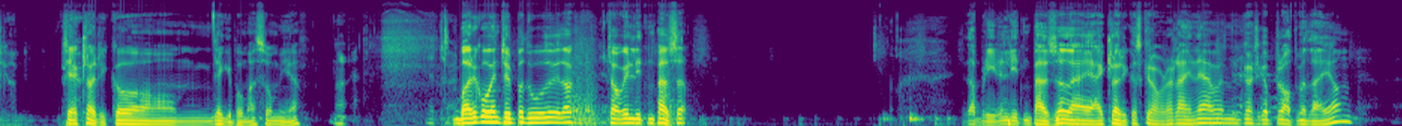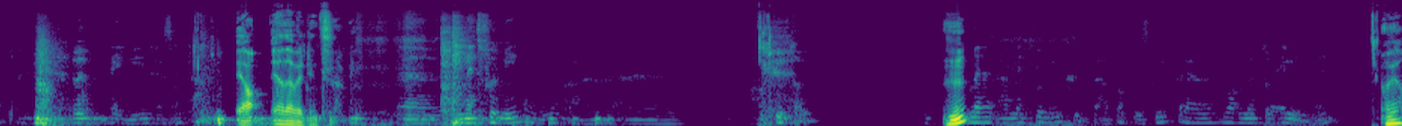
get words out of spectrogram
Skal- Så jeg klarer ikke å mm, legge på meg så mye. Nei. Bare gå en tur på do i dag. tar vi en liten pause. Da blir det en liten pause. Jeg klarer ikke å skravle aleine, men kanskje skal prate med deg, Jan? Ja, ja, det er veldig interessant. Eh, Metformin er jo noe jeg har ut. Metformin kutta jeg faktisk ut, for jeg var nødt til å eliminere Å ja.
